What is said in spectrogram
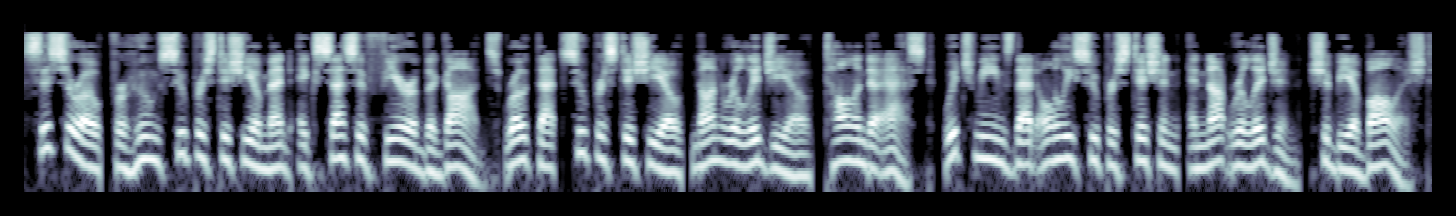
Cicero, for whom superstitio meant excessive fear of the gods wrote that superstitio, non religio, tollenda est, which means that only superstition, and not religion, should be abolished.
